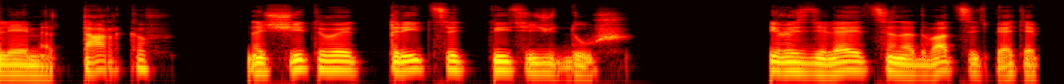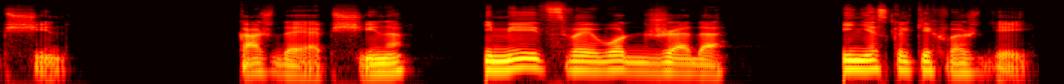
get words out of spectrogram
племя Тарков насчитывает 30 тысяч душ и разделяется на 25 общин. Каждая община имеет своего джеда и нескольких вождей,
